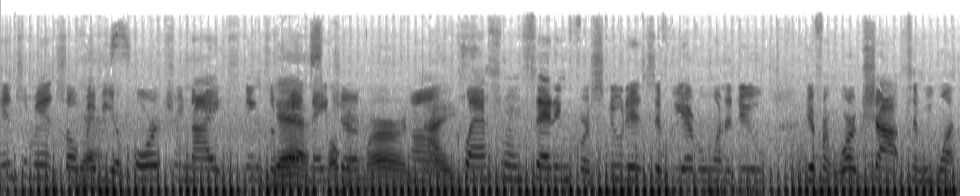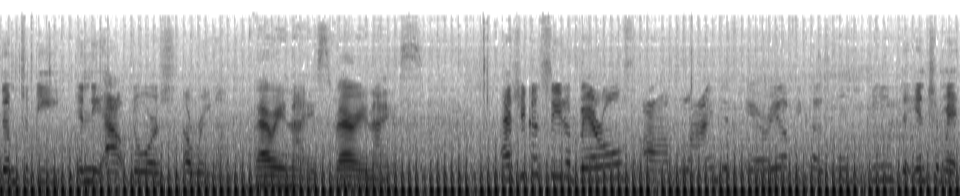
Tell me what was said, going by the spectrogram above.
intimate. So maybe Yes. your poetry nights, things of Yes, that nature. word. Um, nice. Classroom setting for students if we ever want to do different workshops and we want them to be in the outdoors arena. Very nice. Very nice. As you can see, the barrels um, line this area because when we do the intimate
